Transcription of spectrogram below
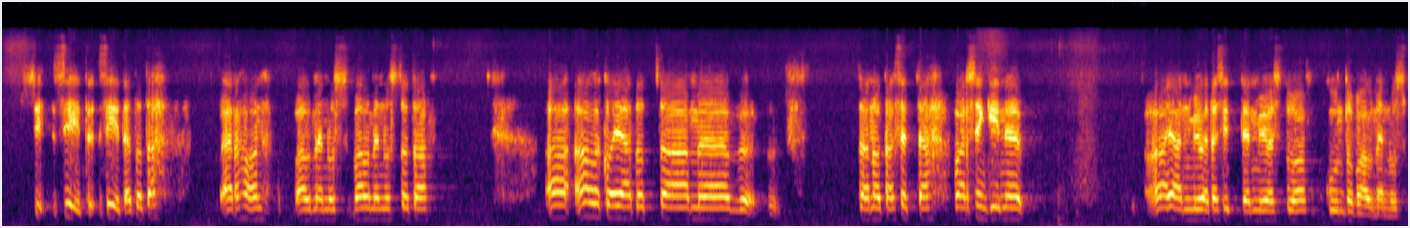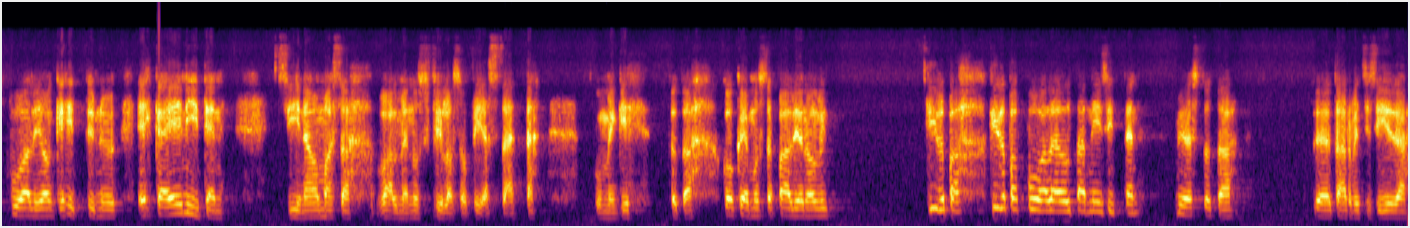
si- siitä, siitä tota, RHn valmennus, valmennus tota, a- alkoi ja tota, m- sanotaanko, että varsinkin ajan myötä sitten myös tuo kuntovalmennuspuoli on kehittynyt ehkä eniten siinä omassa valmennusfilosofiassa, että kumminkin tota, kokemusta paljon oli kilpa, kilpapuolelta, niin sitten myös tota, tarvitsi siitä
